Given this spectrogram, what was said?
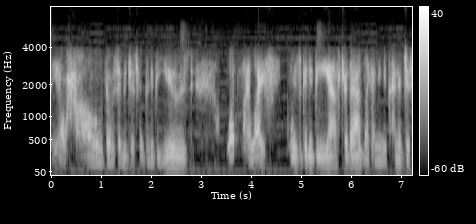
you know how those images were going to be used, what my life was going to be after that. Like, I mean, you kind of just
